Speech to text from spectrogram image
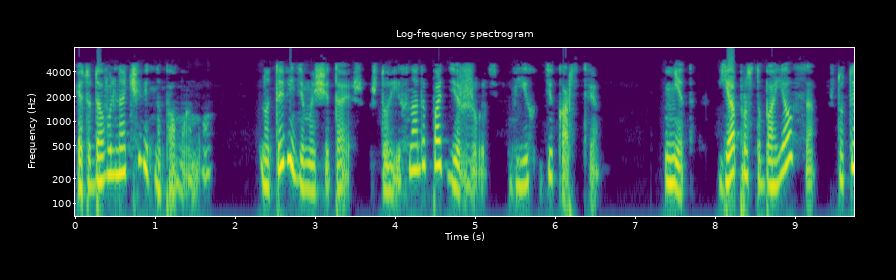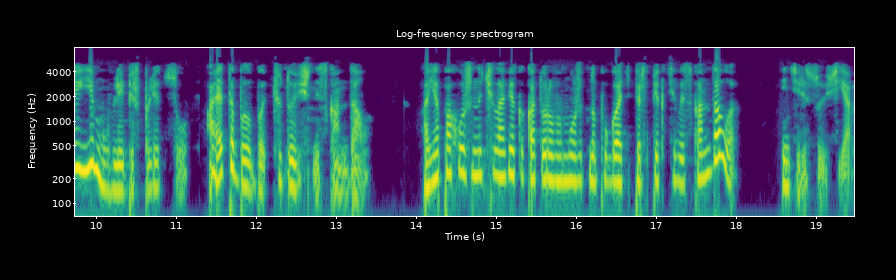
Это довольно очевидно, по-моему. Но ты, видимо, считаешь, что их надо поддерживать в их дикарстве. Нет, я просто боялся, что ты ему влепишь по лицу, а это был бы чудовищный скандал. А я похожа на человека, которого может напугать перспективой скандала? Интересуюсь я.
